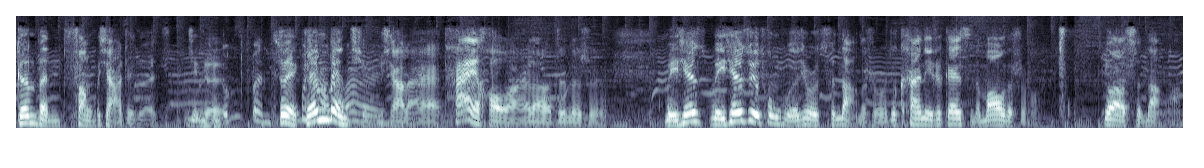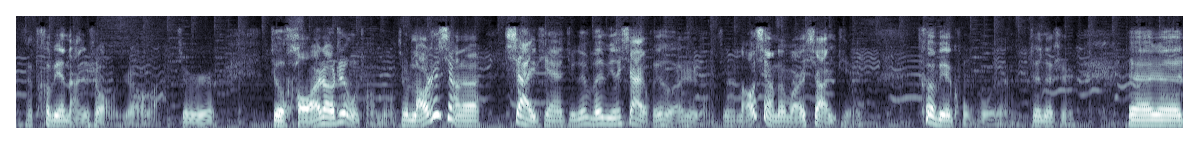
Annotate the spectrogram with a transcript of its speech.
根本放不下这个这个。根本对，根本停不下来，太好玩了，真的是。每天每天最痛苦的就是存档的时候，就看那只该死的猫的时候，又要存档了，就特别难受，你知道吧？就是就好玩到这种程度，就老是想着下一天，就跟文明下一回合似的，就是老想着玩下一天，特别恐怖的，真的是。呃，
